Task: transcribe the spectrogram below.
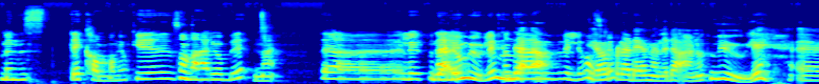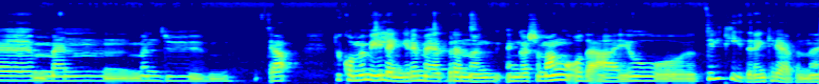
Mens det kan man jo ikke sånne her jobber. Nei. Det er, eller, det er jo mulig, men det det er, veldig vanskelig. Ja, for det er det jeg mener. Det er nok mulig. Eh, men, men du Ja. Du kommer mye lenger med et brennende engasjement, og det er jo til tider en krevende,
